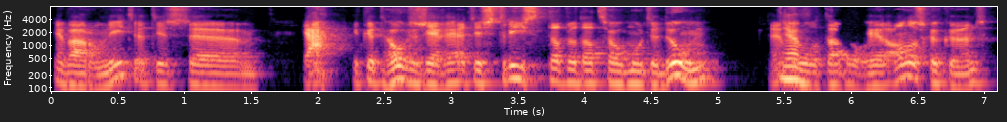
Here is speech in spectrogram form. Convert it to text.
En waarom niet? Het is, uh, ja, je kunt hoogstens zeggen, het is triest dat we dat zo moeten doen. En ja. bijvoorbeeld dat ook heel anders gekund.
